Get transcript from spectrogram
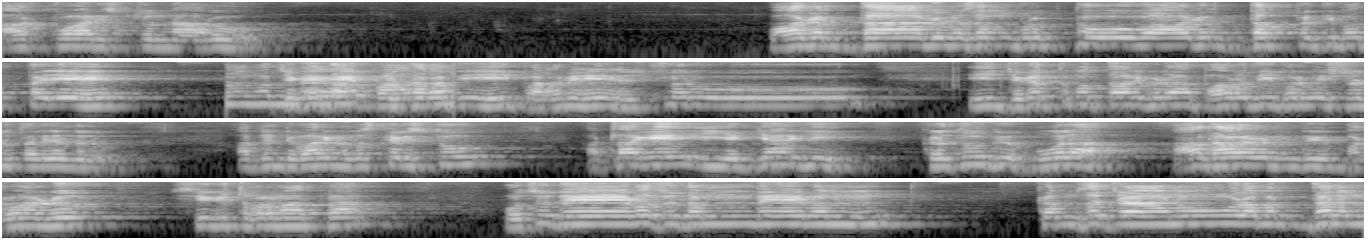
ఆహ్వానిస్తున్నారు. వాగర్ధావివ సంపృక్తో వాగర్ధ ప్రతిపత్తయే జగత్పతి పరమేశ్వరు. ఈ జగత్తు మొత్తానికి కూడా పార్వతీ పరమేశ్వరుడు తల్లిదండ్రులు అటువంటి వారికి నమస్కరిస్తూ అట్లాగే ఈ యజ్ఞానికి క్రతువుకి మూల ఆధారమైనటువంటి భగవానుడు శ్రీకృష్ణ పరమాత్మ. వసుదేవసుతం దేవం కంసచాణూరమర్ధనం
